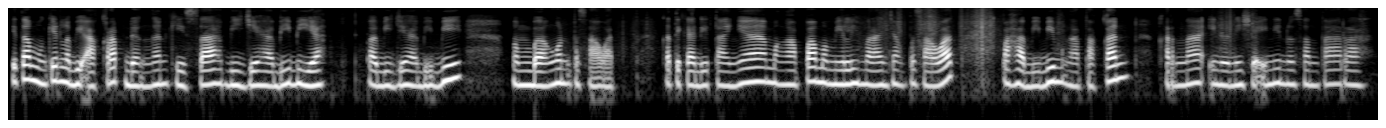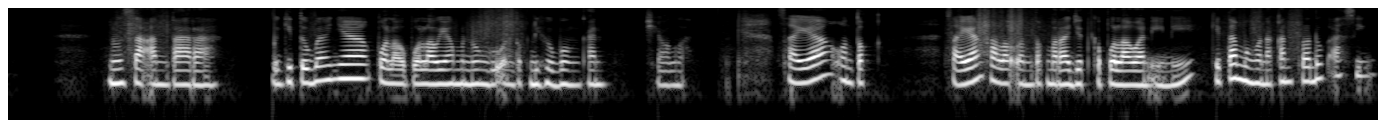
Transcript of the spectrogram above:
Kita mungkin lebih akrab dengan kisah B.J. Habibie ya. Pak B.J. Habibie membangun pesawat. Ketika ditanya mengapa memilih merancang pesawat, Pak Habibie mengatakan karena Indonesia ini Nusantara. Nusa Antara. Begitu banyak pulau-pulau yang menunggu untuk dihubungkan. Masya Allah. Sayang untuk sayang kalau untuk merajut kepulauan ini kita menggunakan produk asing.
